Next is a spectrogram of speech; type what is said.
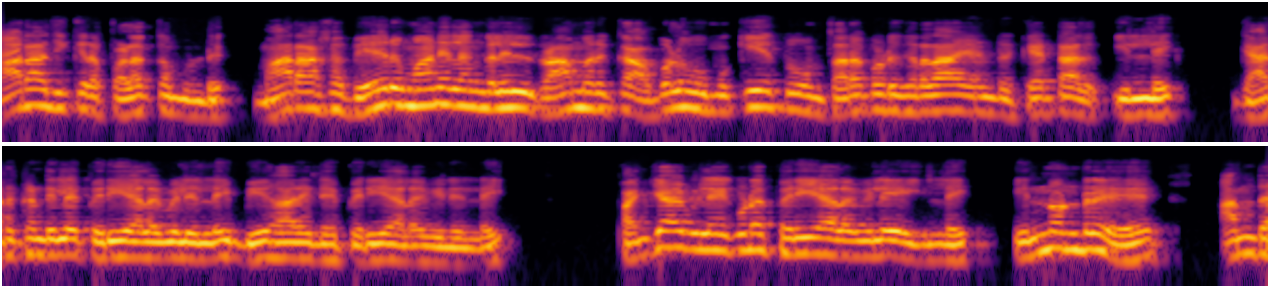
ஆராதிக்கிற பழக்கம் உண்டு. மாறாக வேறு மாநிலங்களில் ராமருக்கு அவ்வளவு முக்கியத்துவம் தரப்படுகிறதா என்று கேட்டால் இல்லை. ஜார்க்கண்டிலே பெரிய அளவில் இல்லை பீகாரிலே பெரிய அளவில் இல்லை. பஞ்சாபிலே கூட பெரிய அளவிலே இல்லை. இன்னொன்று அந்த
